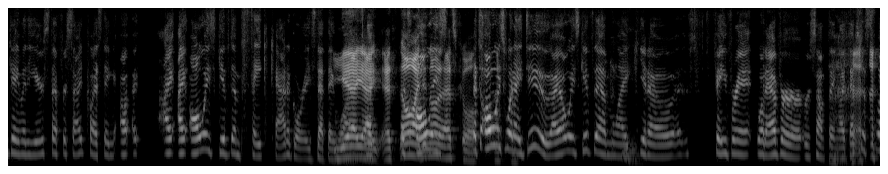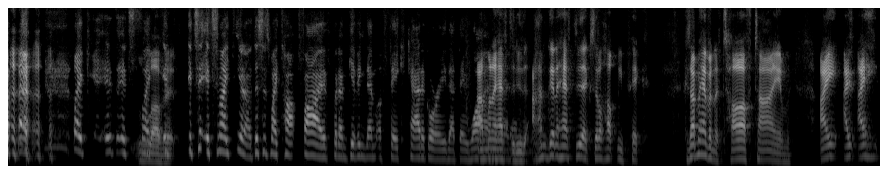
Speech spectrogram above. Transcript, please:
game of the year stuff for side questing, I, I, I always give them fake categories that they want. Yeah, yeah. Like, it's- oh, I didn't know always- that. That's cool. That's always That's what cool. I do. I always give them like you know uh, favorite whatever or something like that's just what I- like it, it's like Love it. it's it's my you know this is my top five but i'm giving them a fake category that they want I'm gonna have to do that. I'm gonna have to do that because it'll help me pick. Because I'm having a tough time. I I I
